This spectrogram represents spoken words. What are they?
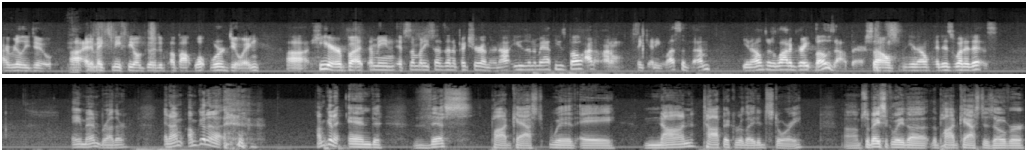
I really do. Uh, and it makes me feel good about what we're doing uh, here. But I mean, if somebody sends in a picture and they're not using a Mathews bow, I don't, I don't think any less of them. you know, there's a lot of great bows out there. So, you know, it is what it is. Amen, brother. And I'm I'm gonna I'm gonna end this podcast with a non-topic related story. Um, so basically, the the podcast is over.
